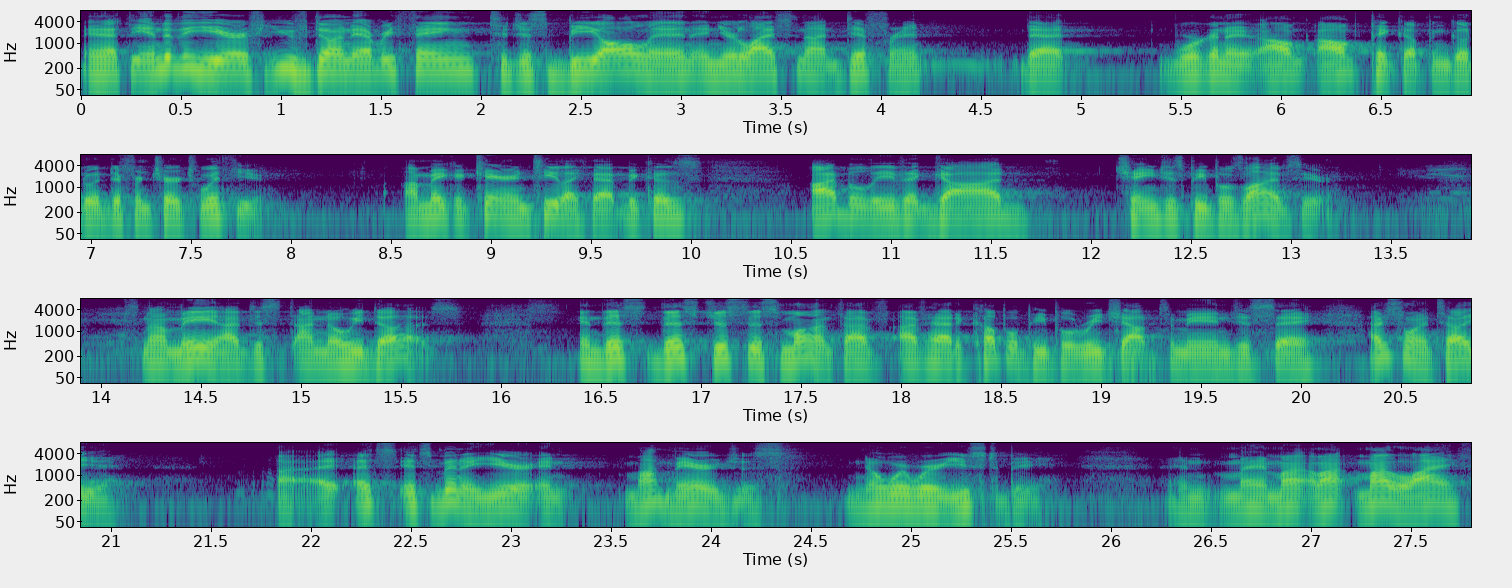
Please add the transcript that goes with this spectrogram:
And at the end of the year, if you've done everything to just be all in and your life's not different, that we're going to, I'll, I'll pick up and go to a different church with you. I make a guarantee like that because I believe that God changes people's lives here. It's not me. I just, I know He does. And this, this just this month, I've, I've had a couple people reach out to me and just say, I just want to tell you, I, it's, it's been a year and my marriage is nowhere where it used to be. And man, my, my, my life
